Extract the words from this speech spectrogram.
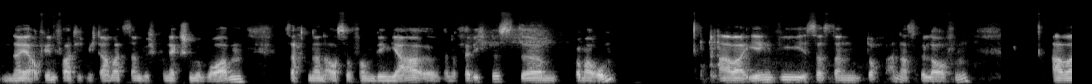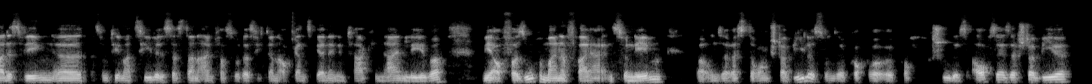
Naja, auf jeden Fall hatte ich mich damals dann durch Connection beworben, sagten dann auch so vom Ding, ja, äh, wenn du fertig bist, ähm, komm mal rum. Aber irgendwie ist das dann doch anders gelaufen. Aber deswegen äh, zum Thema Ziele ist das dann einfach so, dass ich dann auch ganz gerne in den Tag hineinlebe, mir auch versuche, meine Freiheiten zu nehmen, weil unser Restaurant stabil ist, unsere Koch äh, Kochschule ist auch sehr, sehr stabil.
